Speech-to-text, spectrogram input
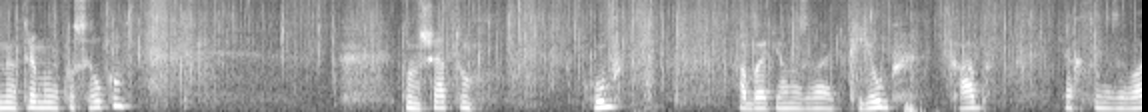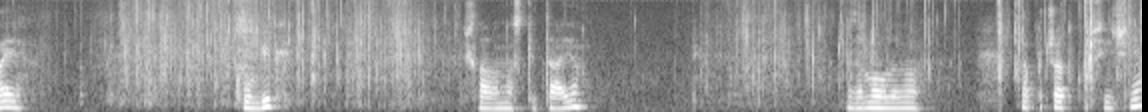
ми отримали посилку планшету Куб, або як його називають Cube, Cub, як хто називає. Кубік. Пішла вона з Китаю. Замовлено на початку січня.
